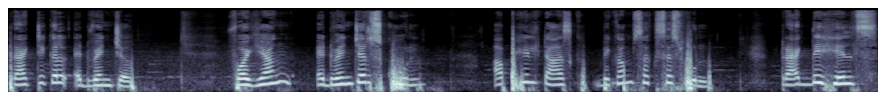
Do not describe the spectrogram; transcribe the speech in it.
practical adventure. For young adventure school, uphill task become successful. Track the hills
